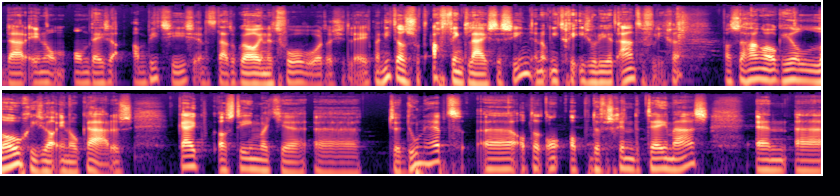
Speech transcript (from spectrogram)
daarin om, om deze ambities, en dat staat ook wel in het voorwoord als je het leest, maar niet als een soort afvinklijst te zien en ook niet geïsoleerd aan te vliegen. Want ze hangen ook heel logisch wel in elkaar. Dus kijk als team wat je te doen hebt uh, op, dat op de verschillende thema's. En uh,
